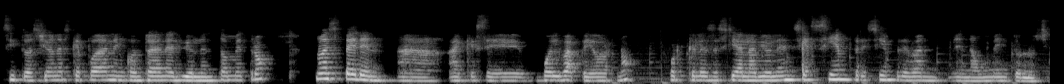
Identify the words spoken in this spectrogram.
situaciones que puedan encontrar en el violentómetro, no esperen a, que se vuelva peor, ¿no? Porque les decía, la violencia siempre, siempre va en, aumento, Lucy.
